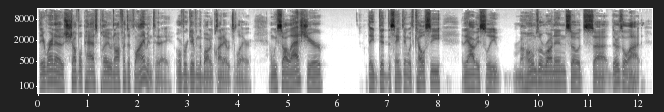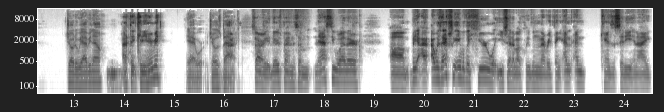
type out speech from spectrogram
they ran a shovel pass play to an offensive lineman today over giving the ball to Clyde Edwards Helaire. And we saw last year they did the same thing with Kelce. and they obviously Mahomes will run in, so it's uh there's a lot. Joe, do we have you now? I think. Can you hear me? Yeah, we're, Joe's back. Right. Sorry, there's been some nasty weather, um, but yeah, I, I was actually able to hear what you said about Cleveland and everything, and and Kansas City, and I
